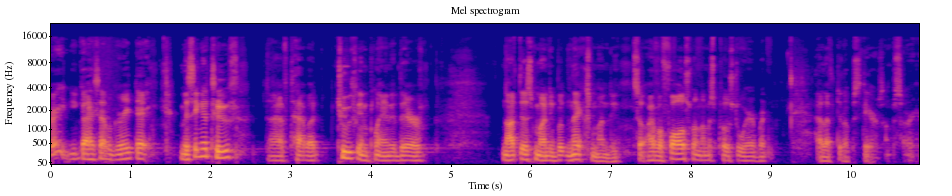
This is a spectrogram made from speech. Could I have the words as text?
Great. You guys have a great day. Missing a tooth. I have to have a tooth implanted there. Not this Monday, but next Monday. So I have a false one I'm supposed to wear, but I left it upstairs. I'm sorry.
